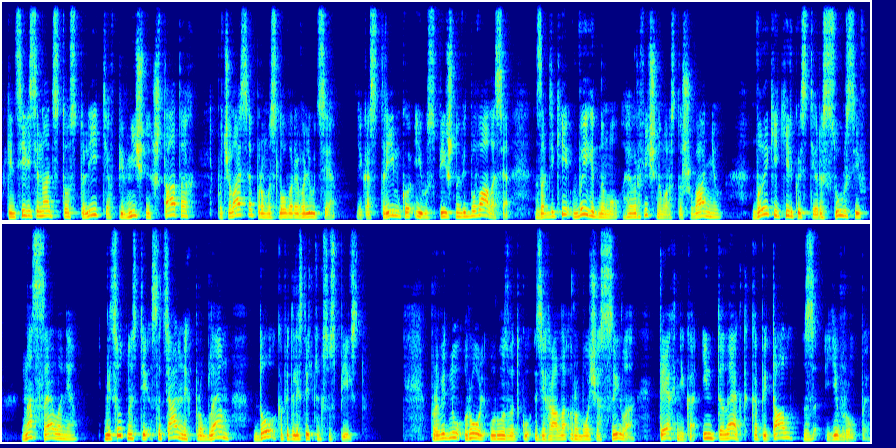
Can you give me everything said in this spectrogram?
В кінці 18 століття в північних штатах почалася промислова революція, яка стрімко і успішно відбувалася завдяки вигідному географічному розташуванню, великій кількості ресурсів, населення, відсутності соціальних проблем до капіталістичних суспільств. Провідну роль у розвитку зіграла робоча сила, техніка, інтелект, капітал з Європи.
